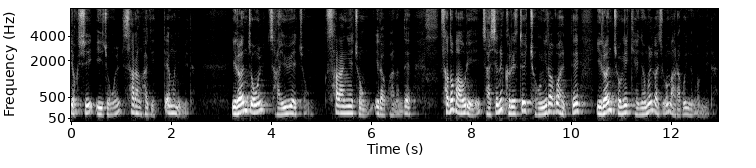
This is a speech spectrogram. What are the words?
역시 이 종을 사랑하기 때문입니다. 이런 종을 자유의 종, 사랑의 종이라고 하는데 사도 바울이 자신을 그리스도의 종이라고 할 때 이런 종의 개념을 가지고 말하고 있는 겁니다.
